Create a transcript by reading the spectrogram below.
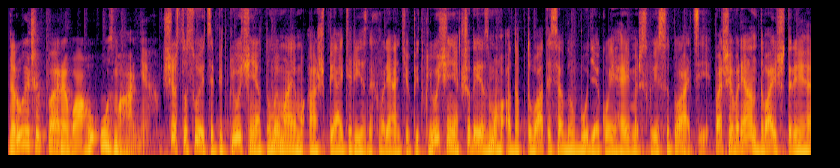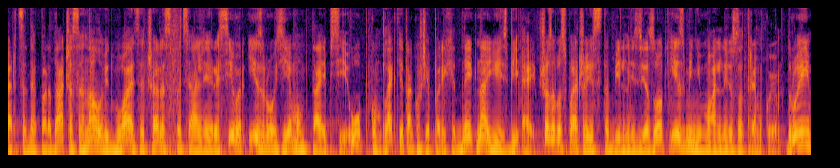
даруючи перевагу у змаганнях. Що стосується підключення, то ми маємо аж 5 різних варіантів підключення, що дає змогу адаптуватися до будь-якої геймерської ситуації. Перший варіант 2,4 Гц, де передача сигналу відбувається через спеціальний ресівер із роз'ємом Type-C. У комплекті також є перехідник на USB-A, що забезпечує стабільний зв'язок із мінімальною затримкою. Другий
